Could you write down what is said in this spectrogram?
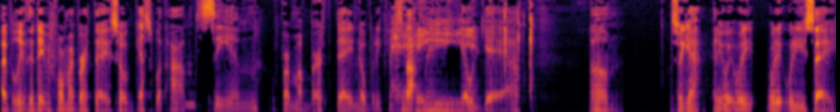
I believe, the day before my birthday. So guess what I'm seeing for my birthday? Nobody can stop me. Hey. Oh yeah. Um. So yeah. Anyway, what do you, what do, what do you say?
